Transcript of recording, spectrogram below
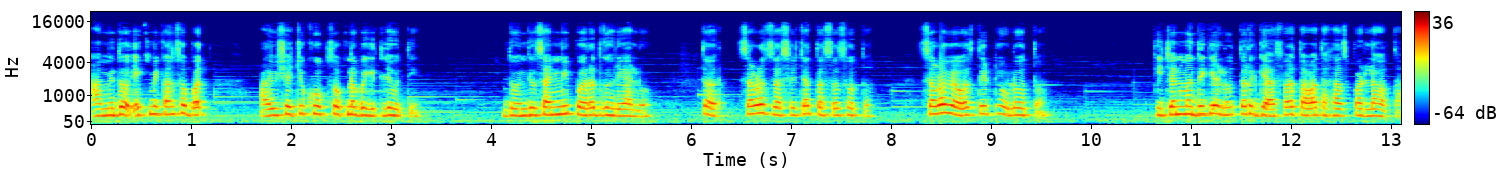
आम्ही दो एकमेकांसोबत आयुष्याची खूप स्वप्न बघितली होती. दोन दिवसांनी मी परत घरी आलो. तर सगळं जसेच्या तसंच होतं. सगळं व्यवस्थित ठेवलं होतं. किचनमध्ये गेलो तर गॅसवर तवा तसाच पडला होता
